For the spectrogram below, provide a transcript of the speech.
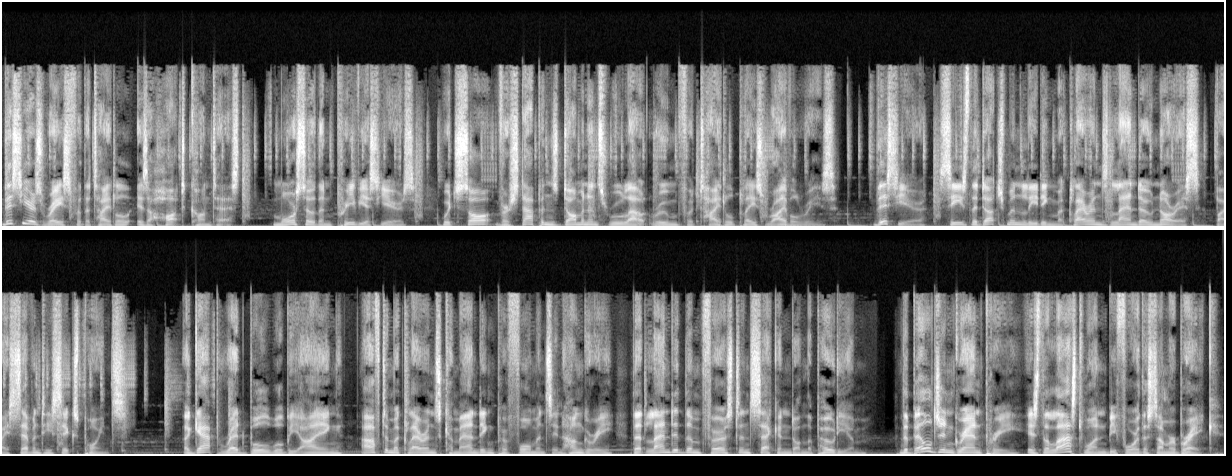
This year's race for the title is a hot contest, more so than previous years, which saw Verstappen's dominance rule out room for title place rivalries. This year sees the Dutchman leading McLaren's Lando Norris by 76 points. A gap Red Bull will be eyeing after McLaren's commanding performance in Hungary that landed them first and second on the podium. The Belgian Grand Prix is the last one before the summer break.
